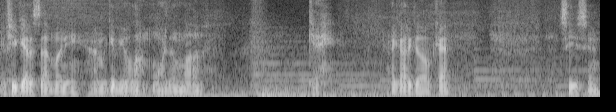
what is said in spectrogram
if you get us that money, I'm gonna give you a lot more than love. Okay, I gotta go, okay? See you soon.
